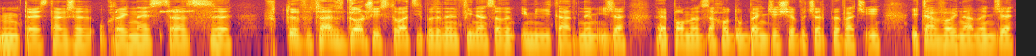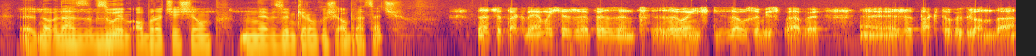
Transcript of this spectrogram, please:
Mm, to jest tak, że Ukraina jest coraz w, w coraz gorszej sytuacji pod względem finansowym i militarnym i że e, pomoc Zachodu będzie się wyczerpywać i, i ta wojna będzie e, no, na, w złym obrocie się, w złym kierunku się obracać? Znaczy tak, no ja myślę, że prezydent Zełański zdał sobie sprawę, e, że tak to wygląda.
